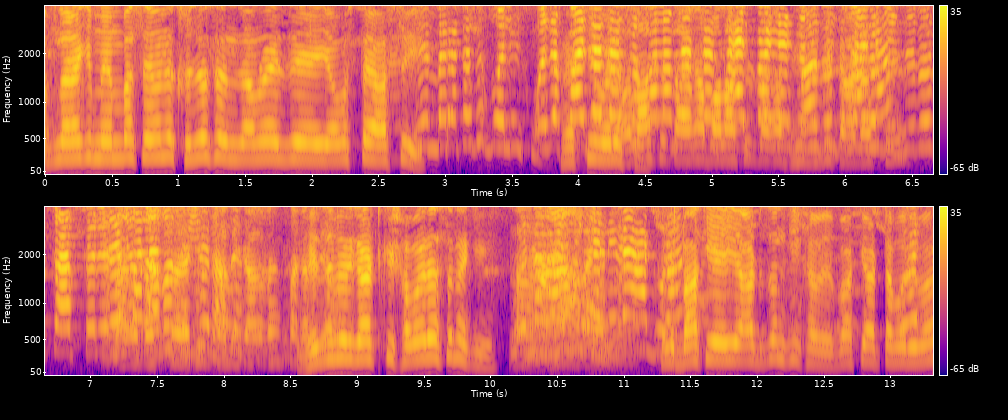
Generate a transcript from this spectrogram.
আপনারা কি মেম্বার চেয়ারম্যান খুঁজেছেন যে আমরা এই যে এই অবস্থায় আছি? মেম্বারের কাছে বলেছি। ওই হ্যাঁ, কি বলেছে? কাট করে ভিজিবির গার্ড কি সবাই আছে নাকি? তাহলে বাকি এই আটজন কি খাবে? বাকি আটটা পরিবার?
